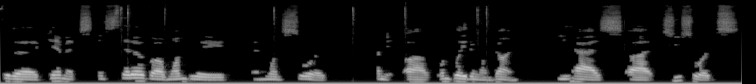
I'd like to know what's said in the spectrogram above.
for the gimmicks, instead of uh, one blade and one sword, I mean, uh, one blade and one gun, he has uh, two swords,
